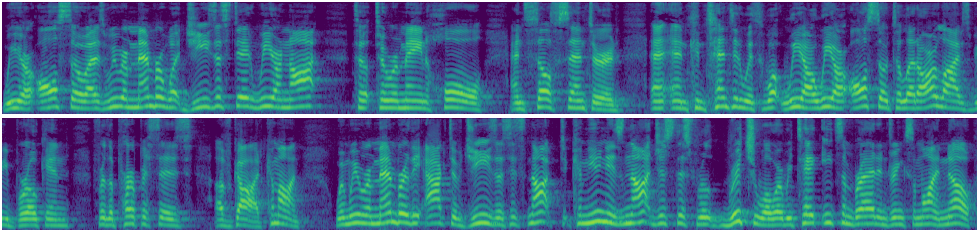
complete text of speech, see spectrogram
We are also, as we remember what Jesus did, we are not to, to remain whole and self centered and, and contented with what we are. We are also to let our lives be broken for the purposes of God. Come on when we remember the act of Jesus, it's not, communion is not just this ritual where we take, eat some bread and drink some wine. No,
